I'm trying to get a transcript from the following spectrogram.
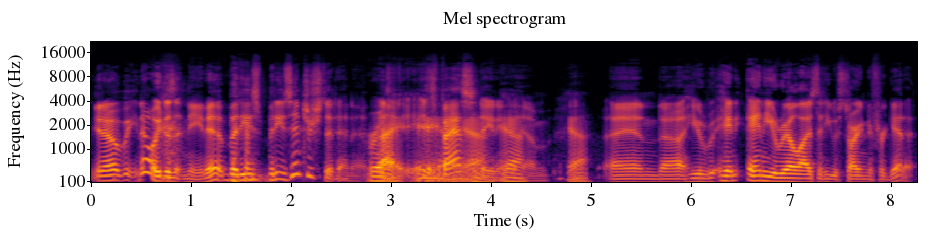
You know, but no, he doesn't need it, but he's but he's interested in it. It's- Right. It's, Yeah, fascinating yeah, to him. yeah, And uh, he and, and he realized that he was starting to forget it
